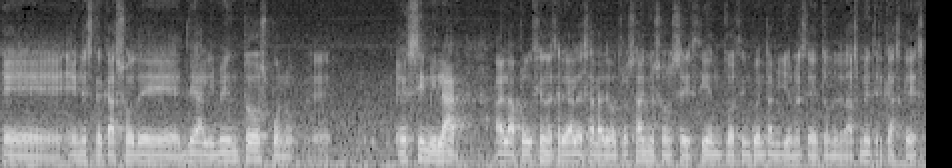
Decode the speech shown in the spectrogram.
en este caso de, de alimentos, bueno, es similar a la producción de cereales a la de otros años, son 650 millones de toneladas métricas, que es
